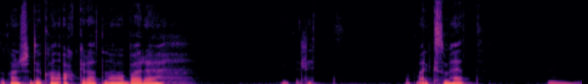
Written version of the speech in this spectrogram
Så kanskje du kan akkurat nå bare gi det litt oppmerksomhet. Mm.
